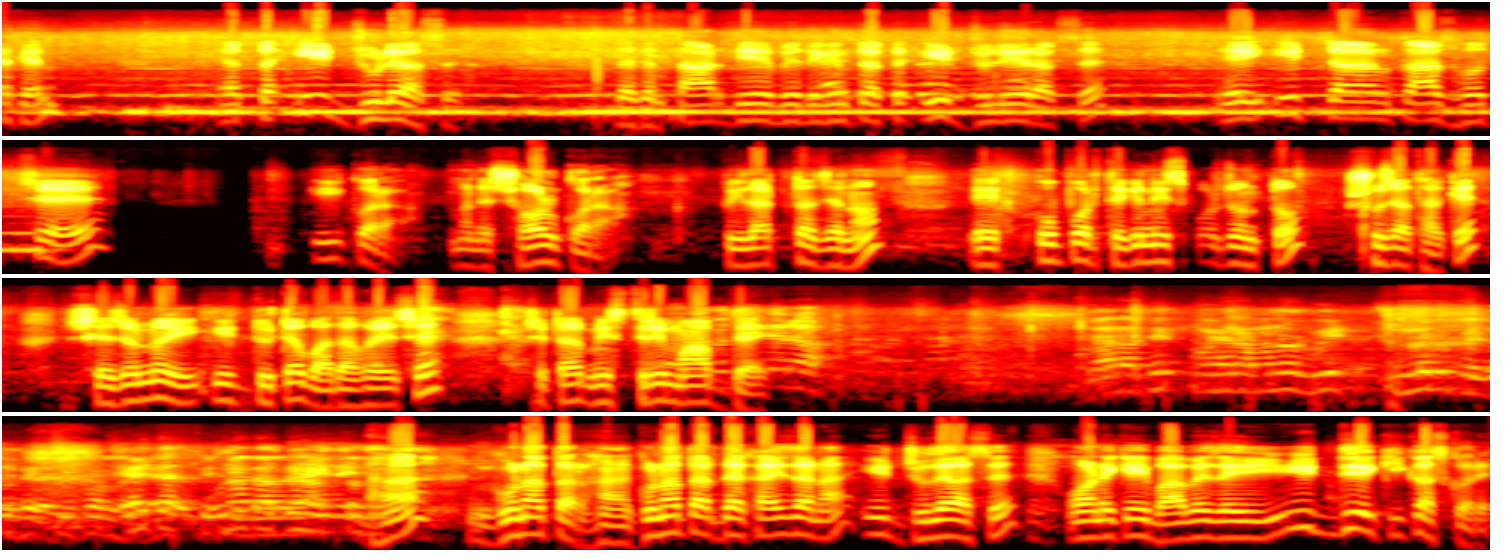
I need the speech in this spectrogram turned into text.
দেখেন, একটা ইট ঝুলে আছে। দেখেন, তার দিয়ে বেঁধে কিন্তু একটা ইট ঝুলিয়ে রাখছে। এই ইটটার কাজ হচ্ছে ই করা মানে সল করা। পিলারটা যেন এক উপর থেকে নিচ পর্যন্ত সোজা থাকে। সেজন্য এই ইট দুইটা বাঁধা হয়েছে। সেটা মিস্ত্রি মাপ দেয়। হ্যাঁ গুণাতার হ্যাঁ গুণাতার দেখাই যায় না ইট ঝুলে আছে। অনেকেই ভাবে যে ইট দিয়ে কি কাজ করে?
